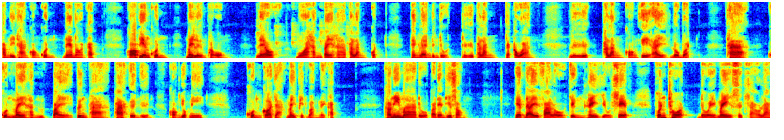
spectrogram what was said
คำอธิษฐานของคุณแน่นอนครับ ขอเพียงคุณไม่ลืมพระองค์ แล้วมัวหันไปหาพลังกดแห่งแรงดึงดูด หรือพลังจักรวาล หรือพลังของ AI โรบอทถ้าคุณไม่หันไปพึ่งพาพระอื่นๆ ของยุคนี้ คุณก็จะไม่ผิดหวังเลยครับ คราวนี้มาดูประเด็นที่สอง เหตุใดฟาโรจึงให้โยเซฟพ้นโทษโดยไม่สืบสาวรา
